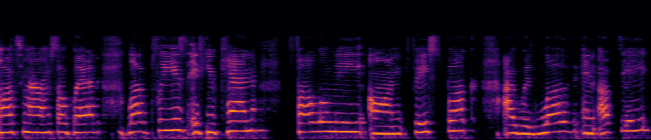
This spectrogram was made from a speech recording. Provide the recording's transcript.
Oh, Tamara, I'm so glad. Love, please, if you can, follow me on Facebook. I would love an update.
